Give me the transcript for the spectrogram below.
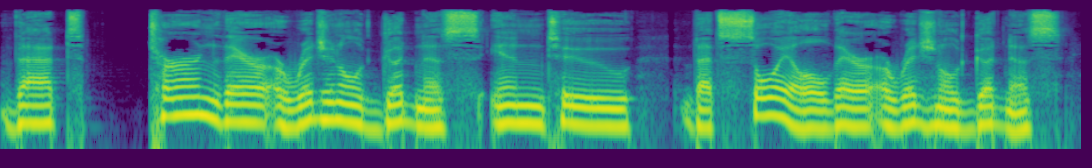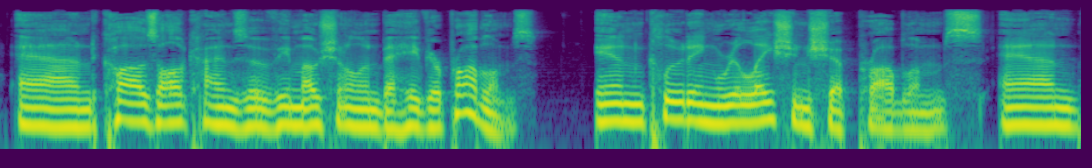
that turn their original goodness into that soil their original goodness and cause all kinds of emotional and behavior problems, including relationship problems. And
